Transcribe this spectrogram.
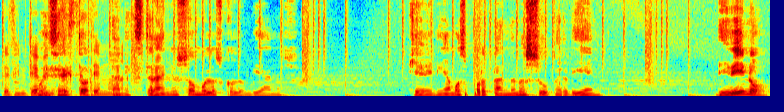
definitivamente. Pues este tan extraños somos los colombianos que veníamos portándonos súper bien. Divino.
